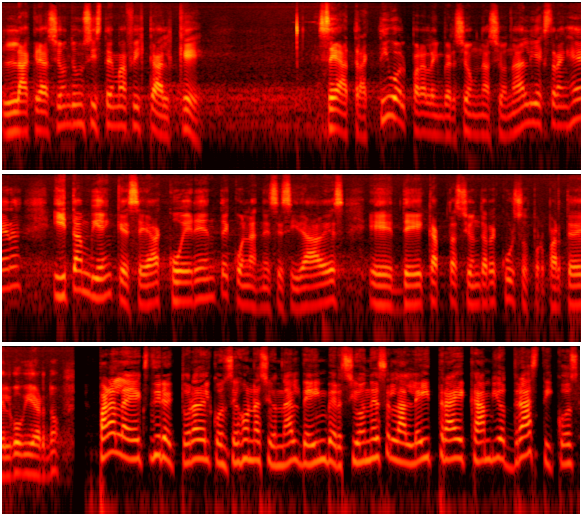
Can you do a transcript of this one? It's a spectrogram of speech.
la creación de un sistema fiscal que sea atractivo para la inversión nacional y extranjera y también que sea coherente con las necesidades eh, de captación de recursos por parte del gobierno. Para la exdirectora del Consejo Nacional de Inversiones, la ley trae cambios drásticos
